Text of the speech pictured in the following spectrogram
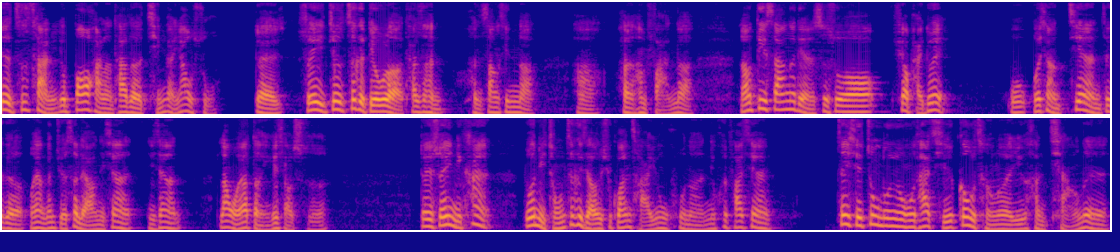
这资产又包含了他的情感要素，对，所以就这个丢了，他是很很伤心的啊，很很烦的。然后第三个点是说需要排队，我我想见这个，我想跟角色聊，你现在你现在让我要等一个小时，对，所以你看，如果你从这个角度去观察用户呢，你会发现这些重度用户他其实构成了一个很强的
